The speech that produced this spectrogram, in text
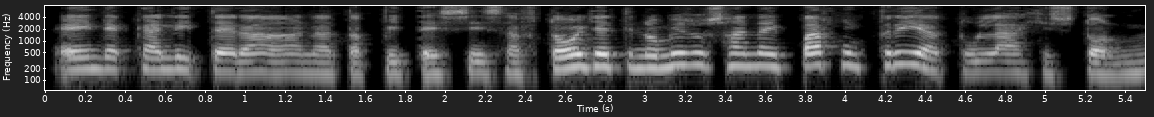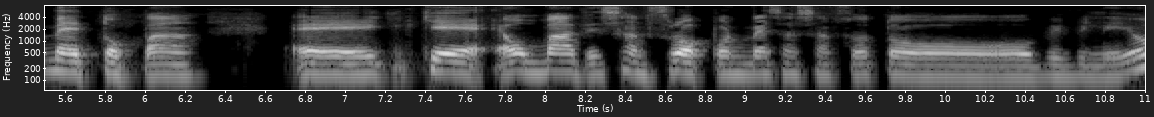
Ε, είναι καλύτερα να τα πείτε εσείς αυτό, γιατί νομίζω σαν να υπάρχουν τρία τουλάχιστον μέτωπα ε, και ομάδες ανθρώπων μέσα σε αυτό το βιβλίο.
